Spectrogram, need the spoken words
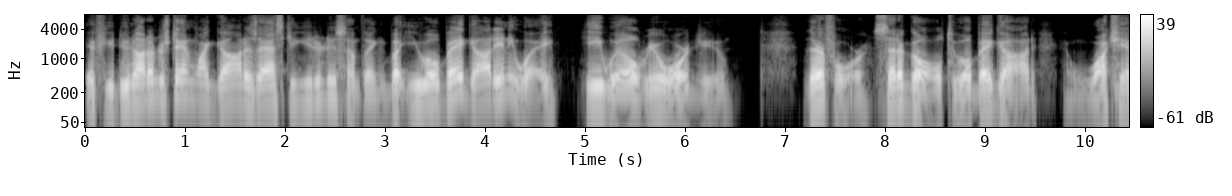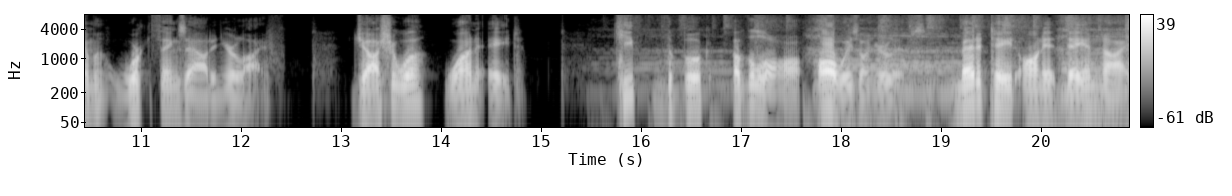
If you do not understand why God is asking you to do something, but you obey God anyway, He will reward you. Therefore, set a goal to obey God and watch Him work things out in your life. Joshua 1 8. Keep the book of the law always on your lips. Meditate on it day and night,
